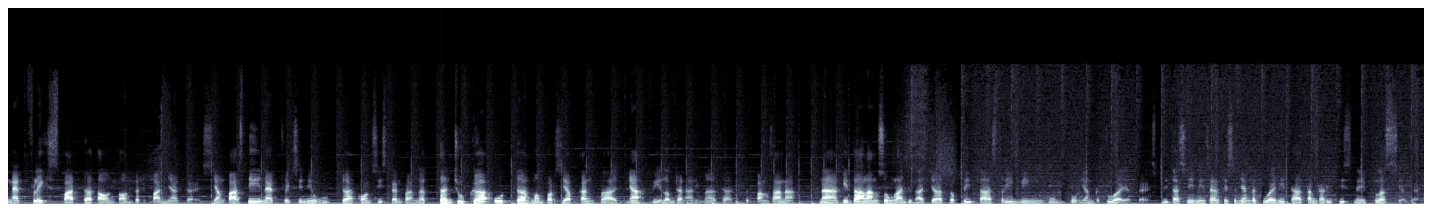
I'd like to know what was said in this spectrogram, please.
Netflix pada tahun-tahun ke depannya guys yang pasti Netflix ini udah konsisten banget dan juga udah mempersiapkan banyak film dan anime dari Jepang sana Nah, kita langsung lanjut aja ke berita streaming untuk yang kedua ya guys. Berita streaming service yang kedua ini datang dari Disney Plus ya guys.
